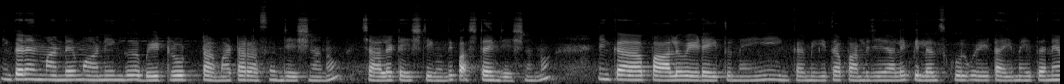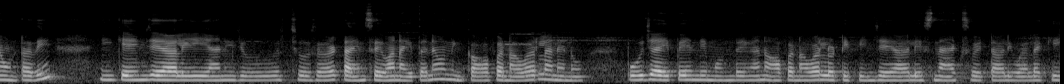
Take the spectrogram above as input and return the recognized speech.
ఇంకా నేను మండే మార్నింగ్ బీట్రూట్ టమాటా రసం చేసినాను. చాలా టేస్టీగా ఉంది. ఫస్ట్ టైం చేసినాను. ఇంకా పాలు వేడవుతున్నాయి ఇంకా మిగతా పనులు చేయాలి. పిల్లలు స్కూల్ పోయే టైం అయితేనే ఉంటుంది. ఇంకేం చేయాలి అని చూ చూసారు టైం సెవెన్ అయితేనే ఉంది. ఇంకా హాఫ్ అన్ అవర్లో నేను పూజ అయిపోయింది ముందే. కానీ హాఫ్ అన్ అవర్లో టిఫిన్ చేయాలి. స్నాక్స్ పెట్టాలి వాళ్ళకి.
